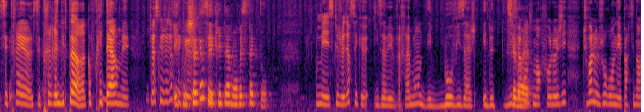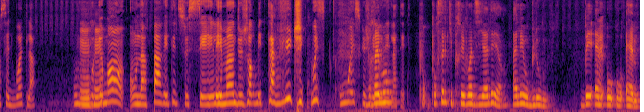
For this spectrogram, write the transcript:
C'est très, euh, c'est très réducteur hein, comme critère, mais. Tu vois ce que je veux dire c'est Écoute, que chacun ses critères, on respecte. hein. Mais ce que je veux dire, c'est qu'ils avaient vraiment des beaux visages et de différentes morphologies. Tu vois, le jour où on est parti dans cette boîte-là, où Mhm. vraiment on n'a pas arrêté de se serrer les mains, de genre, mais t'as vu, tu... où est-ce où est-ce que je vais Vraiment donner de la tête? Pour, pour celles qui prévoient d'y aller, hein, allez au Bloom. B-L-O-O-M.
